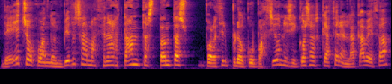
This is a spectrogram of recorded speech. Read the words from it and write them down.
De hecho, cuando empiezas a almacenar tantas, tantas por decir, preocupaciones y cosas que hacer en la cabeza,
